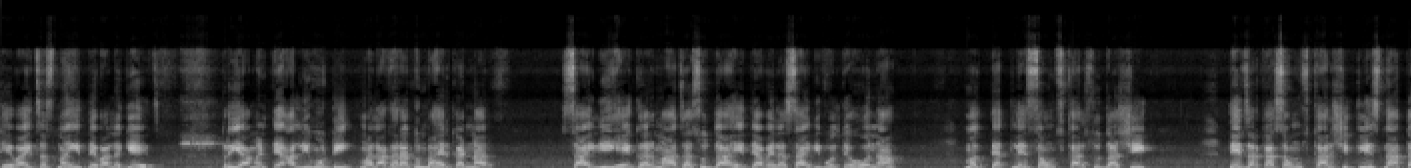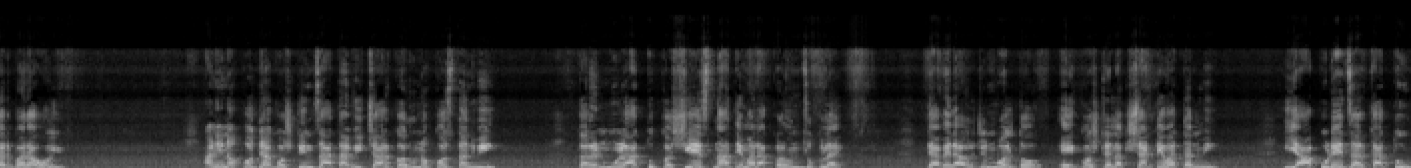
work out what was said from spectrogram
ठेवायचंच नाही तेव्हा लगेच प्रिया म्हणते आली मोठी मला घरातून बाहेर काढणार. सायली हे घर माझंसुद्धा आहे. त्यावेळेला सायली बोलते हो ना. मग त्यातले संस्कारसुद्धा शिक. ते जर का संस्कार शिकलीस ना तर बरं होईल. आणि नको त्या गोष्टींचा आता विचार करू नकोस तन्वी. कारण मुळात तू कशी आहेस ना ते मला कळून चुकलं आहे त्यावेळेला अर्जुन बोलतो एक गोष्ट लक्षात ठेवा तन्वी. यापुढे जर का तू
